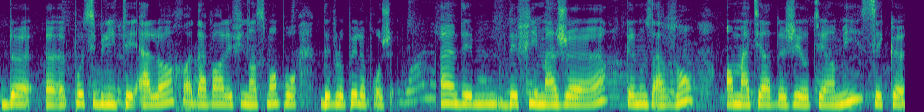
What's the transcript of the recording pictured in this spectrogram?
de euh, possibilités alors d'avoir les financements pour développer le projet. Un des défis majeurs que nous avons en matière de géothermie, c'est que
